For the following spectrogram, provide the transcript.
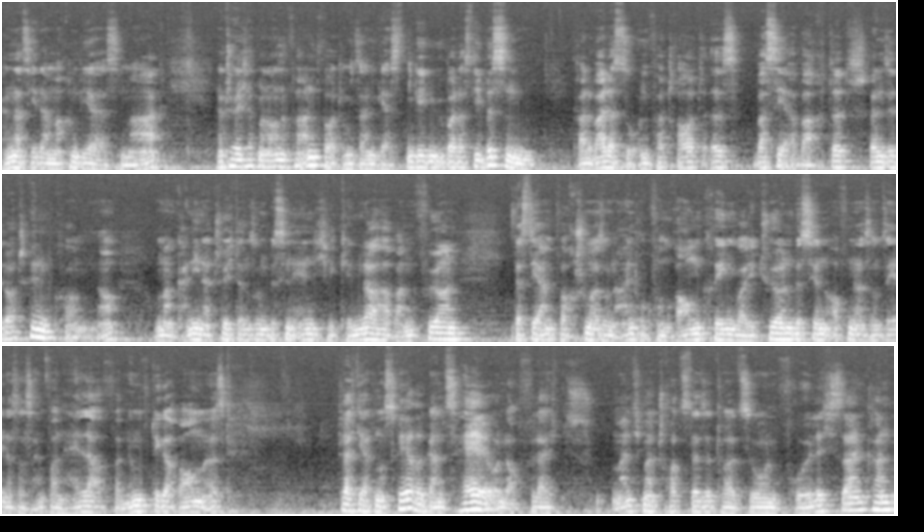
kann das jeder machen, wie er es mag. Natürlich hat man auch eine Verantwortung seinen Gästen gegenüber, dass die wissen, gerade weil das so unvertraut ist, was sie erwartet, wenn sie dorthin kommen. Ne? Und man kann die natürlich dann so ein bisschen ähnlich wie Kinder heranführen, dass die einfach schon mal so einen Eindruck vom Raum kriegen, weil die Tür ein bisschen offen ist und sehen, dass das einfach ein heller, vernünftiger Raum ist. Vielleicht die Atmosphäre ganz hell und auch vielleicht manchmal trotz der Situation fröhlich sein kann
